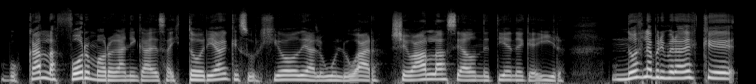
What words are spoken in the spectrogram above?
buscar la forma orgánica de esa historia que surgió de algún lugar, llevarla hacia donde tiene que ir. No es la primera vez que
